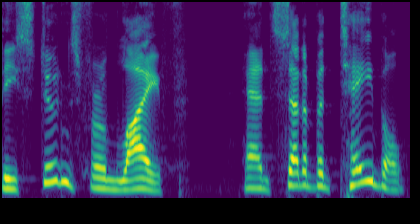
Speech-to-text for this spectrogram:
the Students for Life had set up a table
